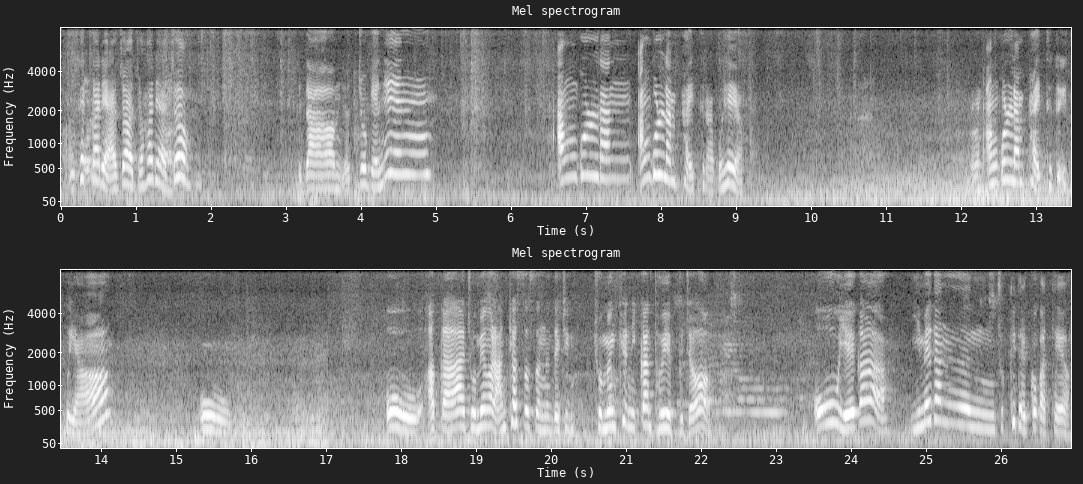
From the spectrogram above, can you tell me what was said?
어, 색깔이 아주 아주 화려하죠. 그 다음 이쪽에는 Angolan Angolan python이라고 해요. 그런 Angolan python도 있고요. 오. 오, 아까 조명을 안 켰었었는데 지금 조명 켜니까 더 예쁘죠? 오, 얘가 2m는 족히 될 것 같아요.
